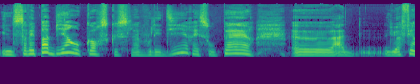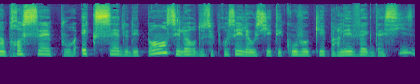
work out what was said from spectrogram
Il ne savait pas bien encore ce que cela voulait dire. Et son père euh, a, lui a fait un procès pour excès de dépenses. Et lors de ce procès, il a aussi été convoqué par l'évêque d'Assise.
